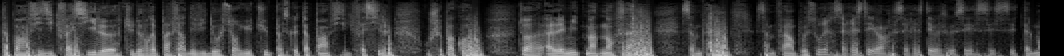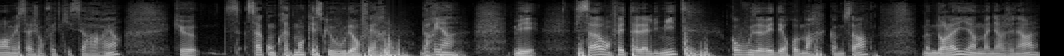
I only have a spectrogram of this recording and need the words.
t'as pas un physique facile, tu devrais pas faire des vidéos sur YouTube parce que t'as pas un physique facile ou je sais pas quoi. Tu vois, à la limite maintenant, ça, ça me, ça me fait un peu sourire. C'est resté, hein, c'est resté parce que c'est, tellement un message en fait qui sert à rien que ça concrètement, qu'est-ce que vous voulez en faire? Bah rien. Mais ça, en fait, à la limite, quand vous avez des remarques comme ça, même dans la vie, hein, de manière générale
